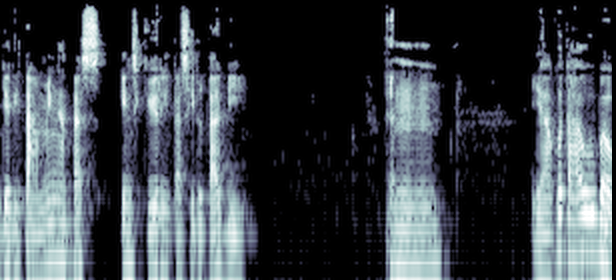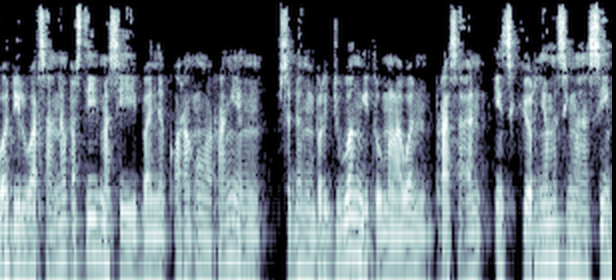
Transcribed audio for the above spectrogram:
jadi tameng atas insekuritas itu tadi. Dan ya aku tahu bahwa di luar sana pasti masih banyak orang-orang yang sedang berjuang gitu melawan perasaan insecure-nya masing-masing.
